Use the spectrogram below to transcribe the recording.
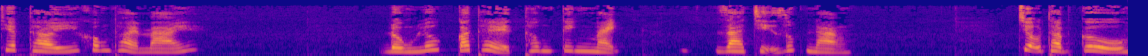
Thiếp thấy không thoải mái. Đúng lúc có thể thông kinh mạch, gia trị giúp nàng. Triệu thập cửu.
